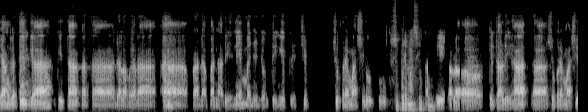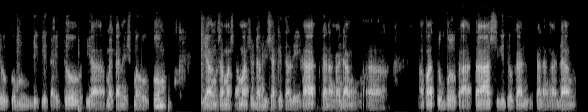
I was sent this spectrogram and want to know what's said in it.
Yang ketiga, kita kata dalam era uh, peradaban hari ini menjunjung tinggi prinsip supremasi hukum. Supremasi hukum. Tapi kalau kita lihat uh, supremasi hukum di kita itu ya mekanisme hukum yang sama-sama sudah bisa kita lihat. Kadang-kadang uh, apa tumpul ke atas gitu kan. Kadang-kadang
